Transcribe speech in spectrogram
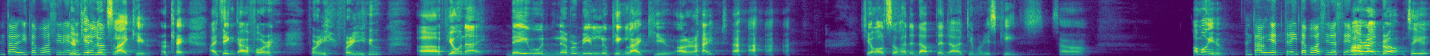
Então, ita bo sire Your kid looks like you. Okay. I think uh, for, for, for you, uh, Fiona, they would never be looking like you, all right? she also had adopted uh, Timorese kids. So, how among you? Então, edre ita bo sira sema, All right, bro. So, you,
